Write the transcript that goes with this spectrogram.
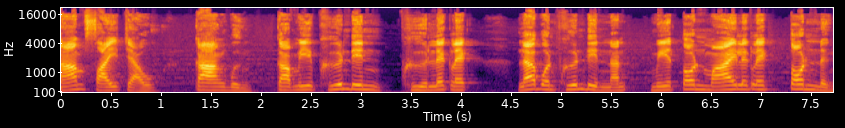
น้ำใสแจ๋วกลางบึงกับมีพื้นดินผืนเล็กๆ และบนพื้นดินนั้นมีต้นไม้เล็กๆ ต้นหนึ่ง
